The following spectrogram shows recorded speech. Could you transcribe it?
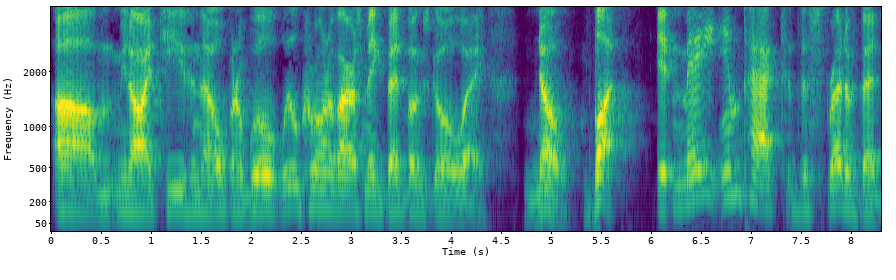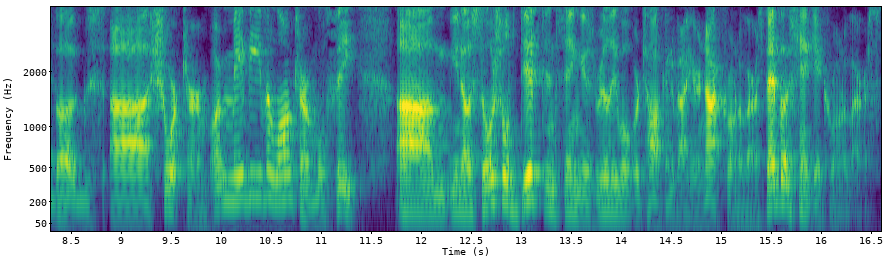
Um, you know, I tease in the opener, will, will coronavirus make bedbugs go away? No, but it may impact the spread of bedbugs uh, short term, or maybe even long term. We'll see. Um, you know, social distancing is really what we're talking about here, not coronavirus. Bedbugs can't get coronavirus.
